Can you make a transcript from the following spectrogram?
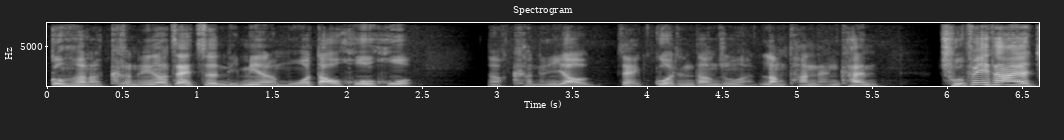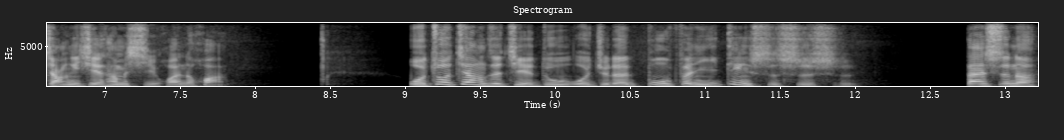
共和党可能要在这里面磨刀霍霍啊，可能要在过程当中啊让他难堪，除非他要讲一些他们喜欢的话。我做这样子解读，我觉得部分一定是事实，但是呢，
